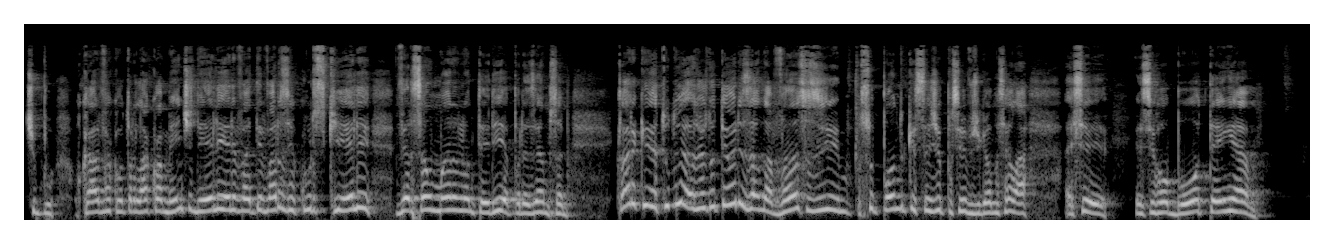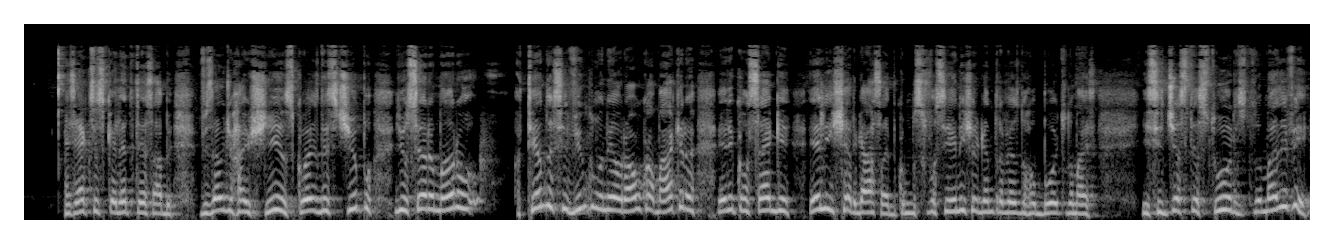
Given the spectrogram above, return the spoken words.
Tipo, o cara vai controlar com a mente dele e ele vai ter vários recursos que ele, versão humana, não teria, por exemplo, sabe? Claro que é tudo, eu estou teorizando avanços e supondo que seja possível, digamos, sei lá, esse, esse robô tenha esse exoesqueleto tem, sabe, visão de raio-x, coisas desse tipo, e o ser humano, tendo esse vínculo neural com a máquina, ele consegue ele enxergar, sabe, como se fosse ele enxergando através do robô e tudo mais, e sentir as texturas e tudo mais, enfim,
